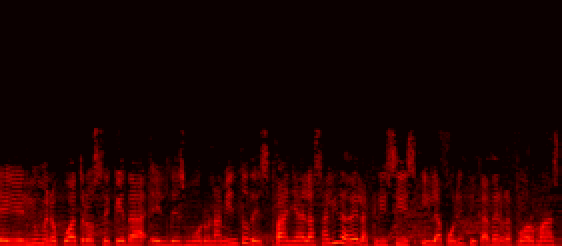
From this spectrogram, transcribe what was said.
En el número 4 se queda El desmoronamiento de España, la salida de la crisis y la política de reformas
